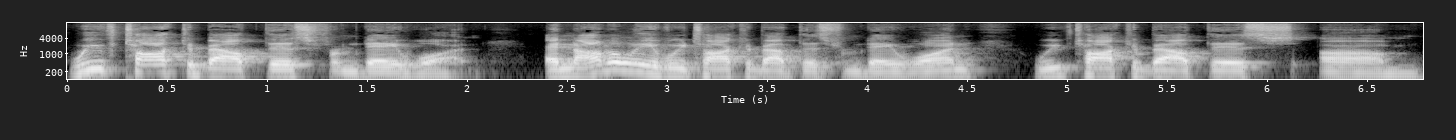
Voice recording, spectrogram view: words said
we've talked about this from day one. And not only have we talked about this from day one, we've talked about this um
